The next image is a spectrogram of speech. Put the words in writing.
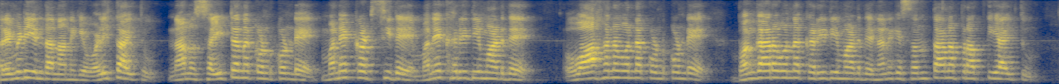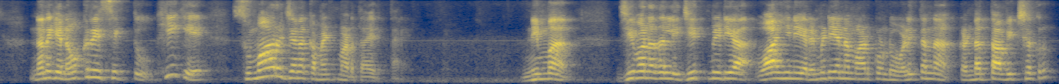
ರೆಮಿಡಿಯಿಂದ ನನಗೆ ಒಳಿತಾಯ್ತು. ನಾನು ಸೈಟನ್ನು ಕೊಂಡ್ಕೊಂಡೆ, ಮನೆ ಕಟ್ಸಿದೆ, ಮನೆ ಖರೀದಿ ಮಾಡಿದೆ, ವಾಹನವನ್ನ ಕೊಂಡ್ಕೊಂಡೆ, ಬಂಗಾರವನ್ನ ಖರೀದಿ ಮಾಡಿದೆ, ನನಗೆ ಸಂತಾನ ಪ್ರಾಪ್ತಿ ಆಯಿತು ನನಗೆ ನೌಕರಿ ಸಿಕ್ತು. ಹೀಗೆ ಸುಮಾರು ಜನ ಕಮೆಂಟ್ ಮಾಡ್ತಾ ಇರ್ತಾರೆ. ನಿಮ್ಮ ಜೀವನದಲ್ಲಿ ಜೀತ್ ಮೀಡಿಯಾ ವಾಹಿನಿಯ ರೆಮಿಡಿಯನ್ನು ಮಾಡಿಕೊಂಡು ಒಳಿತನ್ನ ಕಂಡಂತ ವೀಕ್ಷಕರು,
